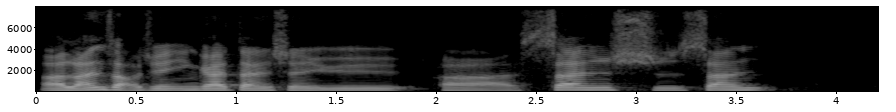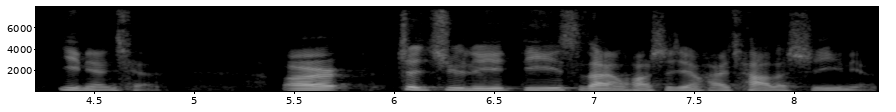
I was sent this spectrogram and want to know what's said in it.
呃蓝藻菌应该诞生于呃三十三亿年前，而这距离第一次大氧化事件还差了十亿年。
